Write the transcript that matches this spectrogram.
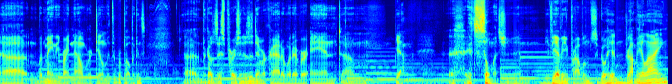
Uh, but mainly right now we're dealing with the Republicans uh, because this person is a Democrat or whatever. And um, yeah, it's so much. And if you have any problems, go ahead and drop me a line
